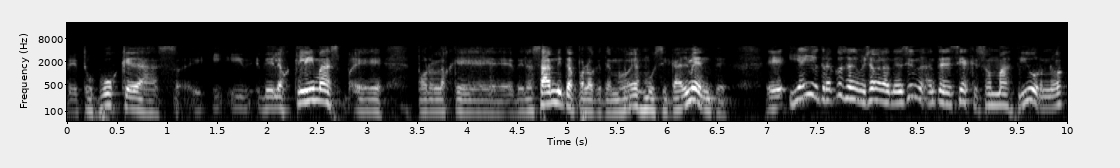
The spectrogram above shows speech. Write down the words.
de tus búsquedas y, de los climas eh, por los que de los ámbitos por los que te mueves musicalmente eh, y hay otra cosa que me llama la atención antes decías que son más diurno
